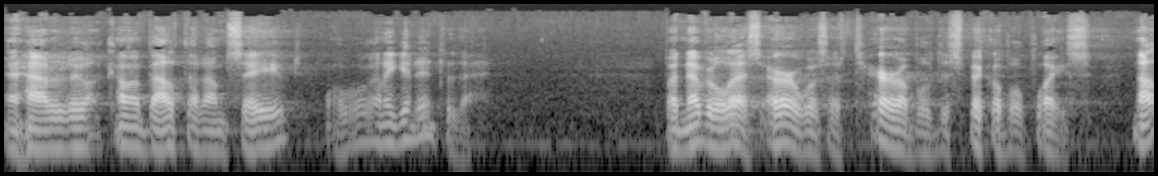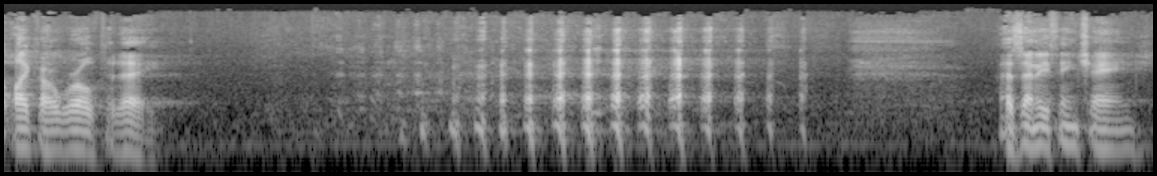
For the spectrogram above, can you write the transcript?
And how did it come about that I'm saved? Well, we're going to get into that. But nevertheless, Ur was a terrible, despicable place, not like our world today. Has anything changed?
